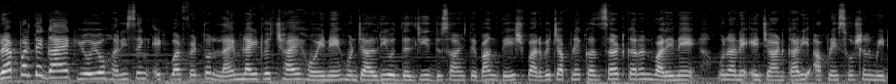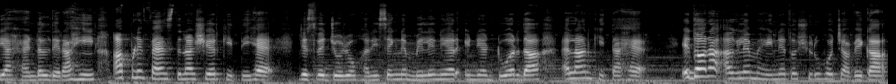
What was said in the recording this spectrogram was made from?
ਰੈਪਰ ਤੇ ਗਾਇਕ ਯੋਯੋ ਹਨੀ ਸਿੰਘ ਇੱਕ ਵਾਰ ਫਿਰ ਤੋਂ ਲਾਈਮਲਾਈਟ ਵਿੱਚ ਛਾਏ ਹੋਏ ਨੇ। ਹੁਣ ਜਲਦੀ ਉਹ ਦਿਲਜੀਤ ਦੁਸਾਂਝ ਦੇ ਵਾਂਗ ਦੇਸ਼ ਭਰ ਵਿੱਚ ਆਪਣੇ ਕੰਸਰਟ ਕਰਨ ਵਾਲੇ ਨੇ। ਉਹਨਾਂ ਨੇ ਇਹ ਜਾਣਕਾਰੀ ਆਪਣੇ ਸੋਸ਼ਲ ਮੀਡੀਆ ਹੈਂਡਲ ਦੇ ਰਾਹੀਂ ਆਪਣੇ ਫੈਨਸ ਦੇ ਨਾਲ ਸ਼ੇਅਰ ਕੀਤੀ ਹੈ, ਜਿਸ ਵਿੱਚ ਯੋਯੋ ਹਨੀ ਸਿੰਘ ਨੇ ਮਿਲੀਨੀਅਰ ਇੰਡੀਅਨ ਟੂਰ ਦਾ ਐਲਾਨ ਕੀਤਾ ਹੈ। ਇਹ ਦੌਰਾ ਅਗਲੇ ਮਹੀਨੇ ਤੋਂ ਸ਼ੁਰੂ ਹੋ ਜਾਵੇਗਾ।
